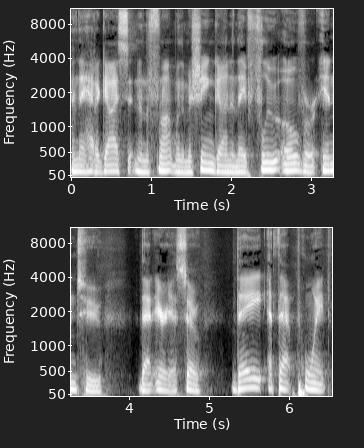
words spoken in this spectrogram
and they had a guy sitting in the front with a machine gun and they flew over into that area. So they at that point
